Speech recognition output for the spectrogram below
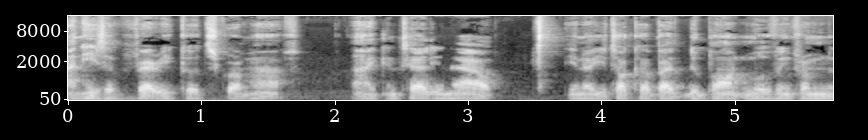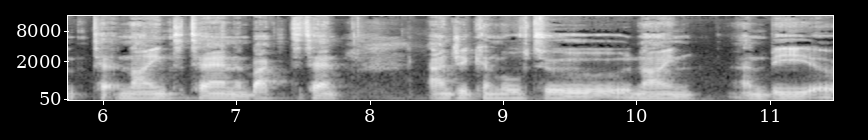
And he's a very good scrum half. I can tell you now, you know, you talk about Dupont moving from t- nine to 10 and back to 10. Angie can move to nine and be, uh,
